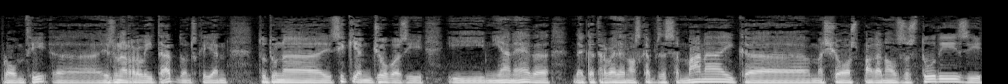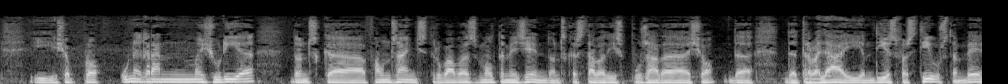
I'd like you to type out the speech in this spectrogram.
però en fi eh, és una realitat doncs, que hi ha tot una sí que hi ha joves i, i n'hi ha eh, de, de que treballen els caps de setmana i que amb això es paguen els estudis i, i això, però una gran majoria doncs, que fa uns anys trobaves molta més gent doncs, que estava disposada a això, de, de treballar i en dies festius també,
